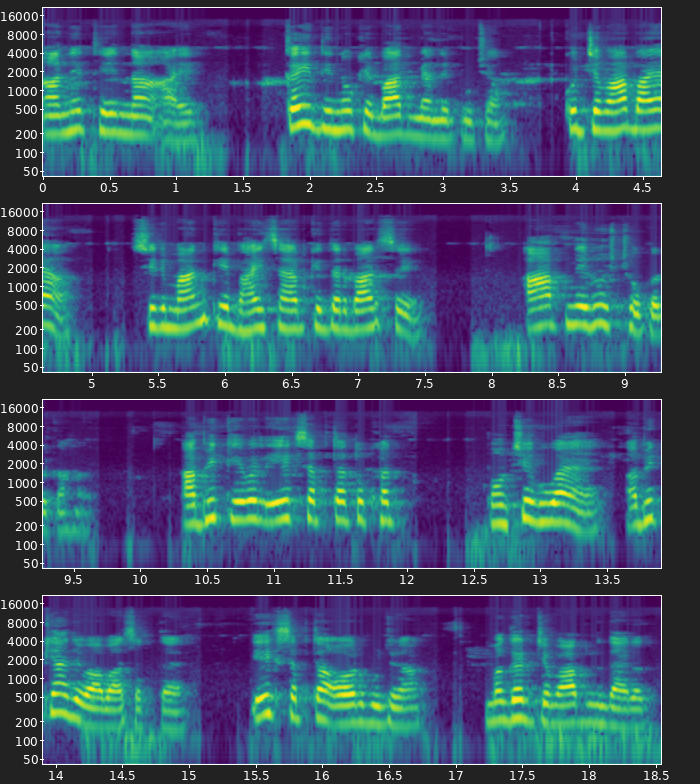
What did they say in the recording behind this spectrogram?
आने थे, ना आए। कई दिनों के बाद मैंने पूछा, कुछ जवाब आया? श्रीमान के भाई साहब के दरबार से, आपने रुष्ट होकर कहा। अभी केवल एक सप्ताह तो खत पहुँचे हुआ है। अभी क्या जवाब आ सकता है? एक सप्ताह और गुजरा, मगर जवाब नदारत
